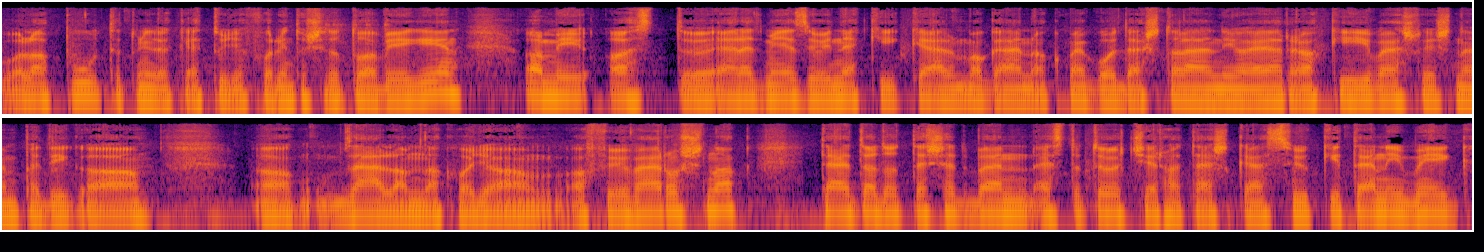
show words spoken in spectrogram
alapú, tehát mind a kettő ugye forintosítató a végén, ami azt eredményezi, hogy neki kell magának megoldást találnia erre a kihívásra, és nem pedig a, az államnak vagy a, a fővárosnak, tehát adott esetben ezt a töltsérhatást kell szűkíteni, még,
